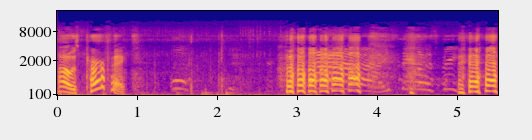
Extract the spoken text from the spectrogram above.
That was perfect. He's staying on his feet.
